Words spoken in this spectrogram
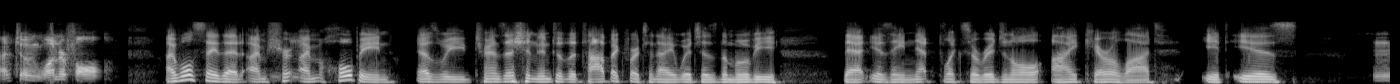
I'm doing wonderful. I will say that I'm sure I'm hoping as we transition into the topic for tonight, which is the movie that is a Netflix original, I Care a Lot. It is Hmm.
